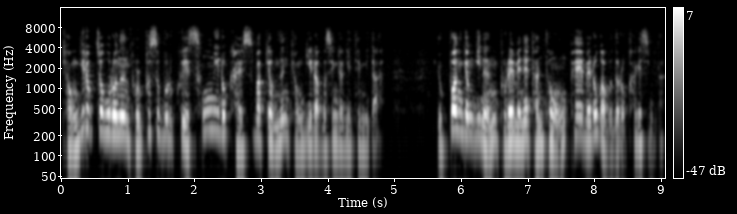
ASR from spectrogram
경기력적으로는 볼프스 부르크의 승리로 갈 수밖에 없는 경기라고 생각이 됩니다. 6번 경기는 브레멘의 단통 패배로 가보도록 하겠습니다.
